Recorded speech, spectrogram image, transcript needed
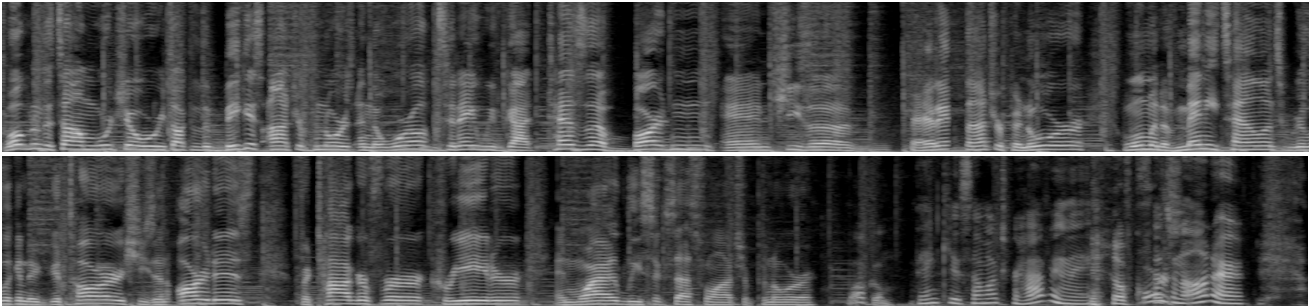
Welcome to the Tom Ward Show, where we talk to the biggest entrepreneurs in the world. Today we've got Tezza Barton, and she's a badass entrepreneur, woman of many talents. We're looking at guitar. She's an artist, photographer, creator, and wildly successful entrepreneur. Welcome. Thank you so much for having me. of course. Such an honor.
